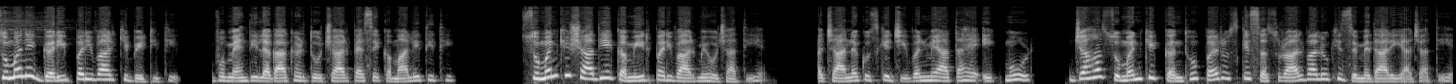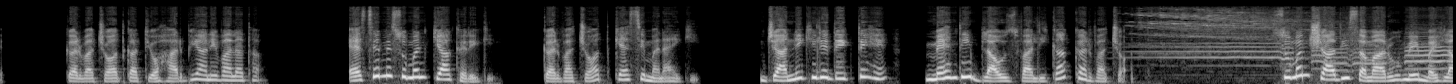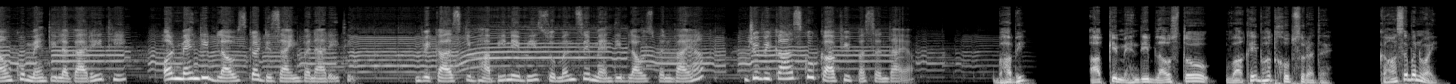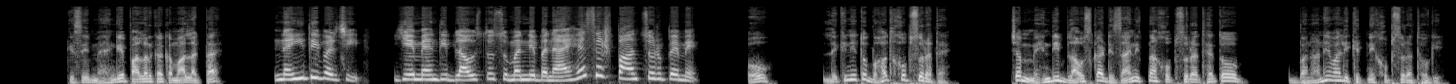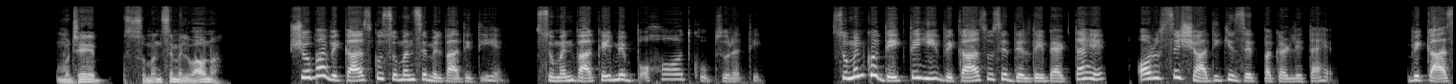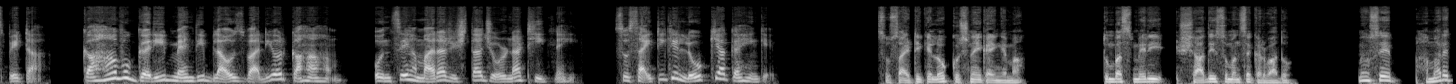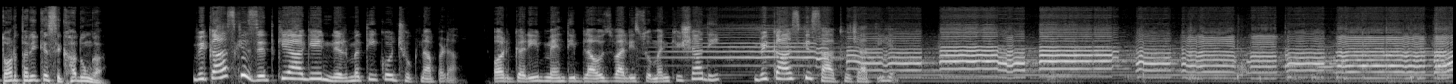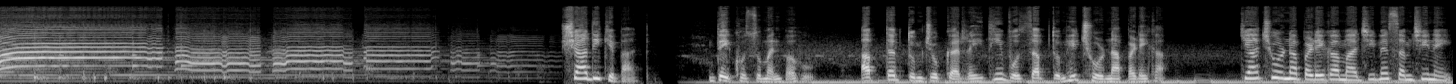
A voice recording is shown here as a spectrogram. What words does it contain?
सुमन एक गरीब परिवार की बेटी थी। वो मेहंदी लगाकर दो चार पैसे कमा लेती थी। सुमन की शादी एक अमीर परिवार में हो जाती है। अचानक उसके जीवन में आता है एक मोड़, जहाँ सुमन के कंधों पर उसके ससुराल वालों की ज़िम्मेदारी आ जाती है। करवा चौथ का त्योहार भी आने वाला था। ऐसे में सुमन क्या करेगी? करवा चौथ कैसे मनाएगी? जानने के लिए देखते हैं मेहंदी ब्लाउज वाली का करवा चौथ। सुमन शादी समारोह में महिलाओं को मेहंदी लगा रही थी और मेहंदी ब्लाउज का डिज़ाइन बना रही थी। विकास की भाभी ने भी सुमन से मेहंदी ब्लाउज बनवाया जो विकास को काफ़ी पसंद आया। भाभी आपकी मेहंदी ब्लाउज तो वाकई बहुत खूबसूरत है। कहाँ से बनवाई? किसी महँगे पार्लर का कमाल लगता है? नहीं दीवर जी ये मेहंदी ब्लाउज तो सुमन ने बनाया है सिर्फ़ पाँच सौ रुपए में। ओ लेकिन ये तो बहुत खूबसूरत है। जब मेहंदी ब्लाउज का डिज़ाइन इतना खूबसूरत है तो बनाने वाली कितनी खूबसूरत होगी। मुझे सुमन से मिलवाओ ना। शोभा विकास को सुमन से मिलवा देती है। सुमन वाकई में बहुत खूबसूरत थी। सुमन को देखते ही विकास उसे दिल दे बैठता है और उससे शादी की जिद पकड़ लेता है। विकास बेटा कहाँ वो गरीब मेहंदी ब्लाउज वाली और कहाँ हम? उनसे हमारा रिश्ता जोड़ना ठीक नहीं। सोसाइटी के लोग क्या कहेंगे? सोसाइटी के लोग कुछ नहीं कहेंगे माँ। तुम बस मेरी शादी सुमन से करवा दो। मैं उसे हमारे तौर तरीके सिखा दूँगा। विकास की जिद के आगे निर्मति को झुकना पड़ा और गरीब मेहंदी ब्लाउज वाली सुमन की शादी विकास के साथ हो जाती है। शादी के बाद, देखो सुमन बहू, अब तक तुम जो कर रही थी वो सब तुम्हें छोड़ना पड़ेगा। क्या छोड़ना पड़ेगा माँ जी मैं समझी नहीं।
